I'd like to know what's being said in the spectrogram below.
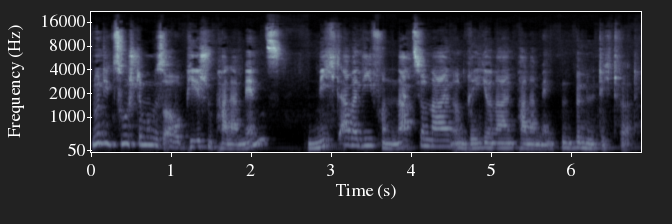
nur die Zustimmung des Europäischen Parlaments nicht aber die von nationalen und regionalen Parlamenten benötigt wird.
